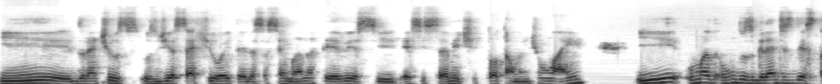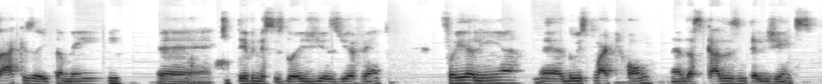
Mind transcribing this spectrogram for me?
e durante os, os dias 7 e 8 dessa semana teve esse, esse summit totalmente online. E uma, um dos grandes destaques aí também é, que teve nesses dois dias de evento foi a linha é, do Smart Home, né, das casas inteligentes.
